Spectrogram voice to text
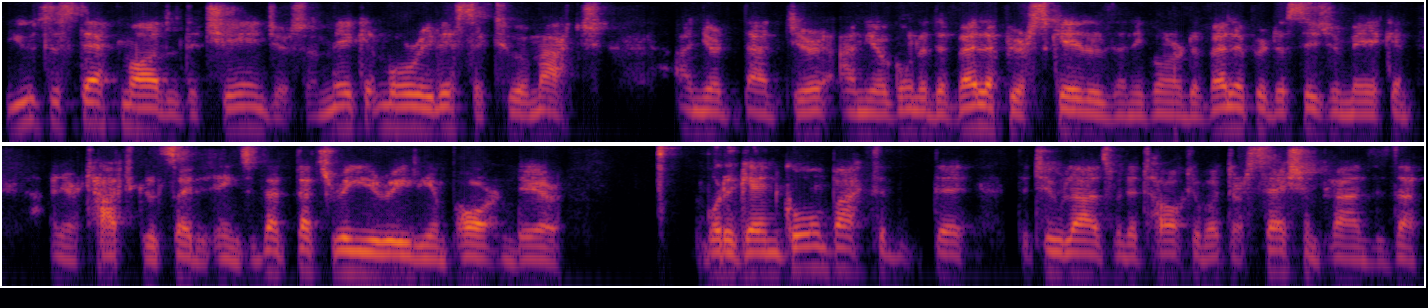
Use the step model to change it and make it more realistic to a match. And you're that you're and you're going to develop your skills and you're going to develop your decision making and your tactical side of things. So that, that's really, really important there. But again, going back to the, the two lads when they talked about their session plans, is that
